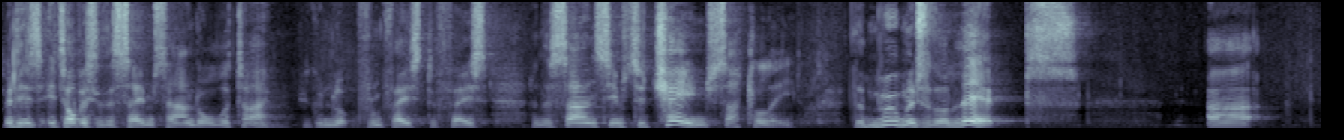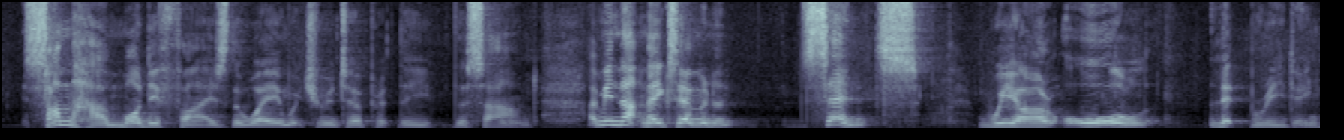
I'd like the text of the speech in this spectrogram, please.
But it's, it's obviously the same sound all the time. You can look from face to face, and the sound seems to change subtly. The movement of the lips uh, somehow modifies the way in which you interpret the, the sound. I mean, that makes eminent sense. We are all lip reading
